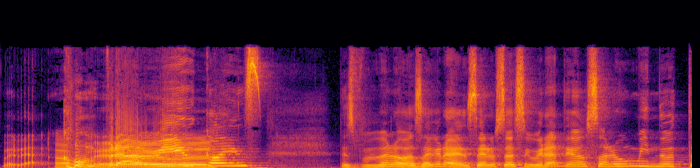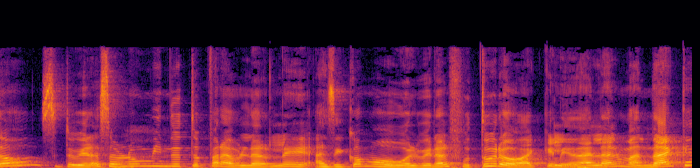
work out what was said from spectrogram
¿verdad? Ah, compra bitcoins después me lo vas a agradecer. O sea, si hubiera tenido solo un minuto, si tuviera solo un minuto para hablarle, así como volver al futuro, a que le da la almanaque,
